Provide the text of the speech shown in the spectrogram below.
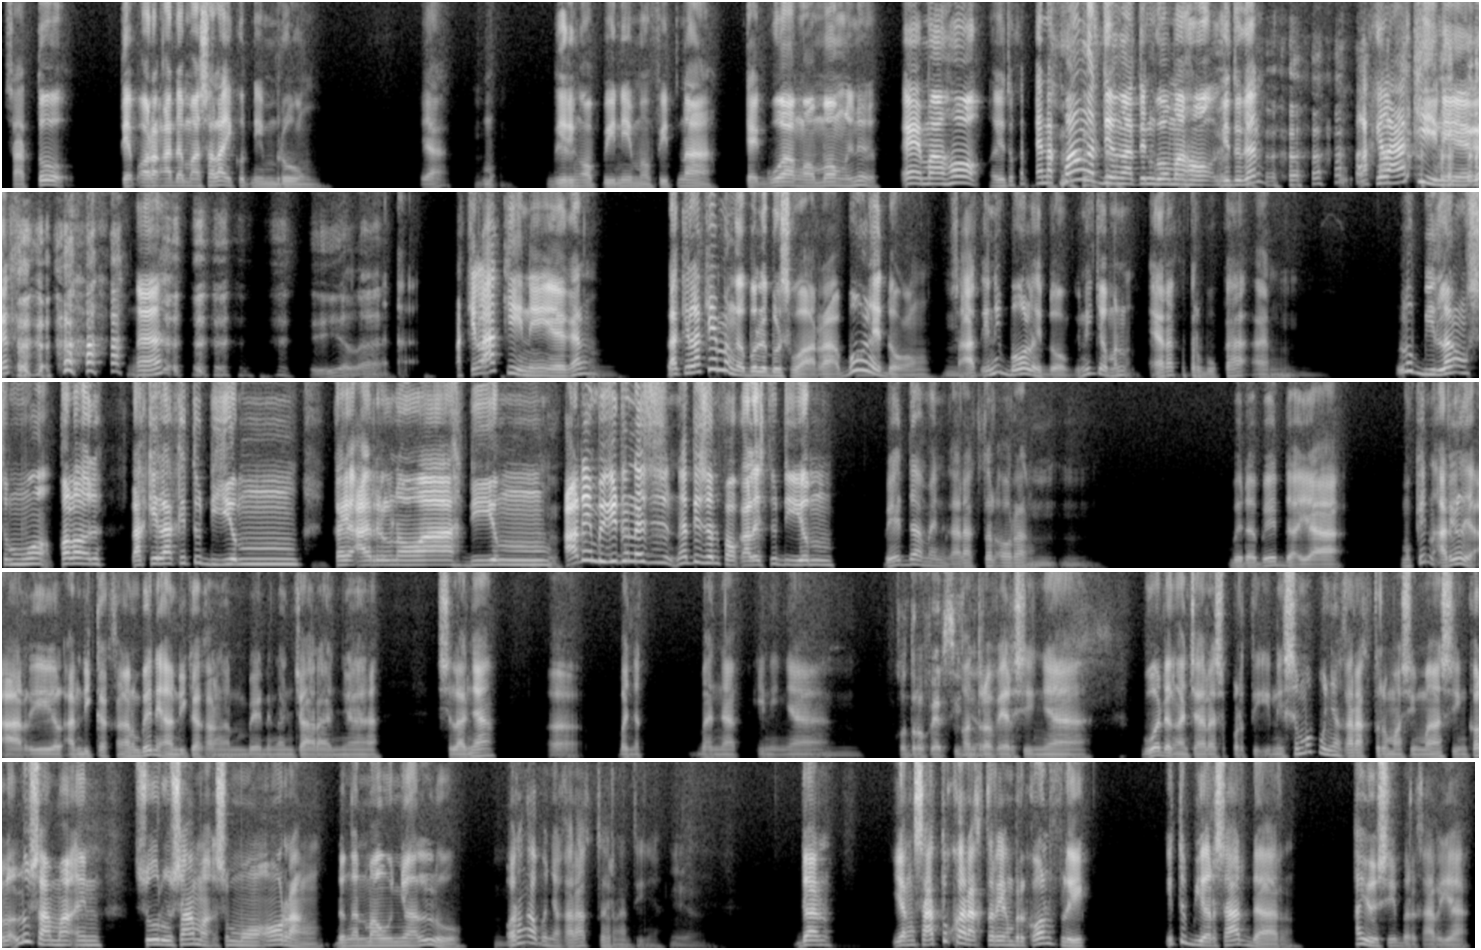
Satu tiap orang ada masalah ikut nimbrung. Ya. Mm, Giring opini memfitnah. Kayak gua ngomong ini, eh Maho, itu kan enak banget dia ngatin gua Maho gitu kan. Laki-laki nih ya kan. Nah, Iyalah. laki-laki nih ya kan. Mm, Laki-laki emang nggak boleh bersuara, boleh dong. Hmm. Saat ini boleh dong. Ini zaman era keterbukaan. mm. lu bilang semua kalau laki-laki tuh diem kayak Ariel Noah diem ada yang begitu netizen, netizen vokalis tuh diem beda main karakter orang beda-beda ya mungkin Ariel ya Ariel Andika kangen band ya Andika kangen band dengan caranya istilahnya eh, banyak banyak ininya Mm. Kontroversinya. kontroversinya gue dengan cara seperti ini semua punya karakter masing-masing kalau lu samain suruh sama semua orang dengan maunya lu Mm. orang nggak punya karakter nantinya Iya. Dan yang satu karakter yang berkonflik itu biar sadar, ayo sih berkarya,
